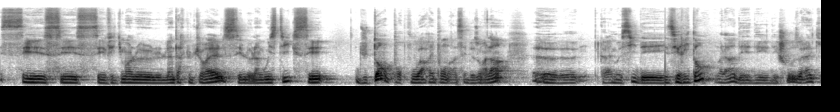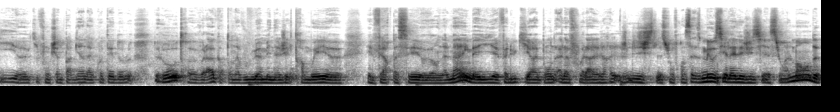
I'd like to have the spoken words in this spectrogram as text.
c'est effectivement l'interculturel, c'est le linguistique, c'est du temps pour pouvoir répondre à ces besoins-là. Euh, quand même aussi des irritants, voilà, des, des, choses voilà, qui ne euh, fonctionnent pas bien d'un côté de l'autre. voilà, quand on a voulu aménager le tramway euh, et le faire passer en Allemagne, mais il a fallu qu'ils répondent à la fois à la législation française, mais aussi à la législation allemande.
